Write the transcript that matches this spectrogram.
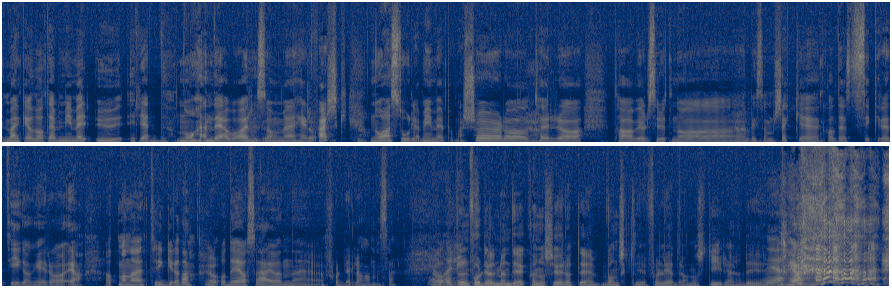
merker jeg jo at jeg er mye mer uredd nå enn det jeg var som eh, helt ja. fersk. Nå stoler jeg mye mer på meg sjøl og tør å ta avgjørelser uten å liksom sjekke kvalitetssikre ti ganger. Og ja, at man er tryggere, da. Ja. Og det også er jo en uh, fordel å ha med seg. Ja, det er absolutt en fordel, men det kan også gjøre at det er vanskelig for lederne å styre. De, Ja.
